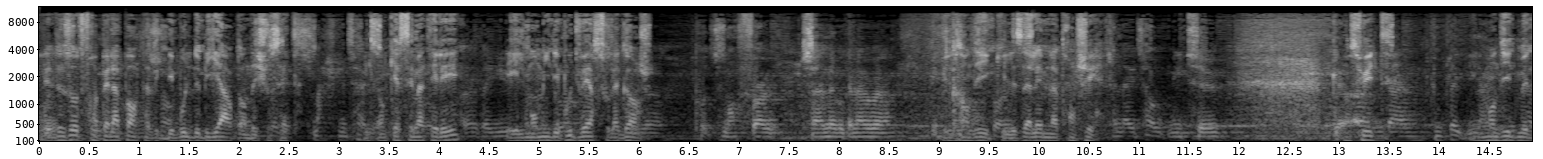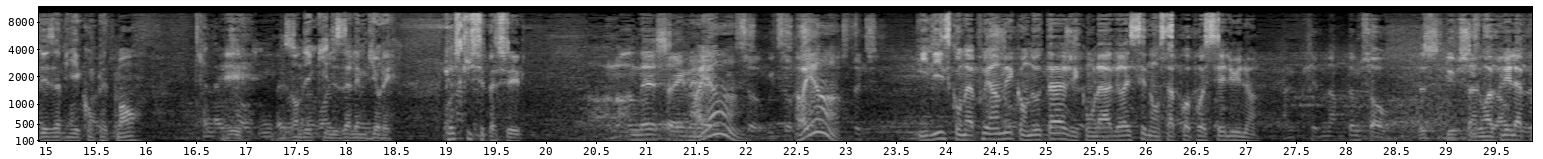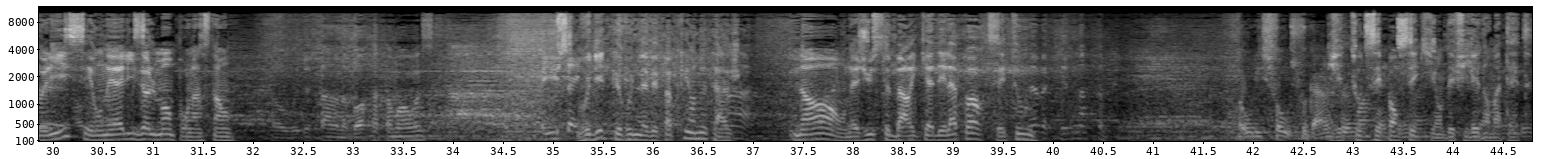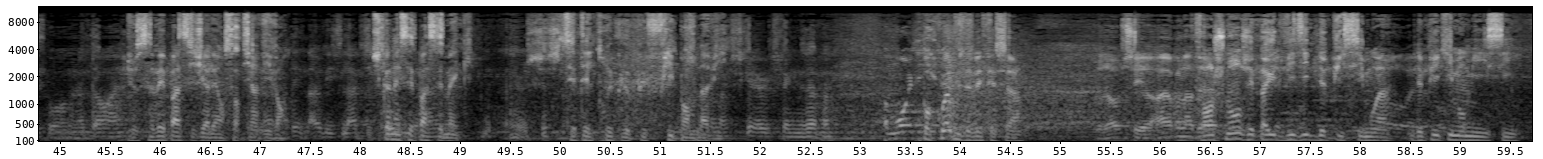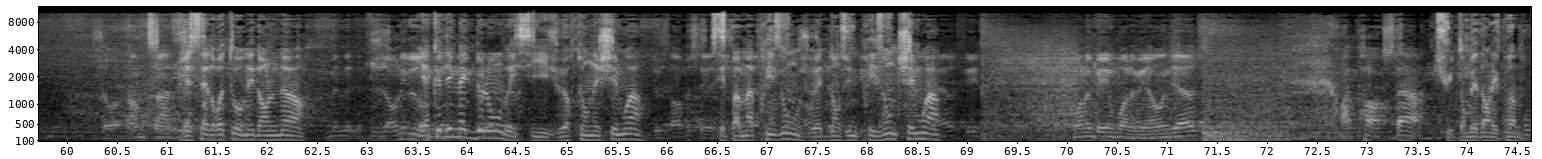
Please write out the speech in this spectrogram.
Les deux autres frappaient la porte avec des boules de billard dans des chaussettes. Ils ont cassé ma télé et ils m'ont mis des bouts de verre sous la gorge. Ils ont dit qu'ils allaient me la trancher. Ensuite, ils m'ont dit de me déshabiller complètement et ils ont dit qu'ils allaient me violer. Qu'est-ce qui s'est passé? Rien, rien. Ils disent qu'on a pris un mec en otage et qu'on l'a agressé dans sa propre cellule. Ils ont appelé la police et on est à l'isolement pour l'instant. Vous dites que vous ne l'avez pas pris en otage Non, on a juste barricadé la porte, c'est tout. J'ai toutes ces pensées qui ont défilé dans ma tête. Je ne savais pas si j'allais en sortir vivant. Je connaissais pas ces mecs. C'était le truc le plus flippant de ma vie. Pourquoi vous avez fait ça? Franchement, j'ai pas eu de visite depuis six mois, depuis qu'ils m'ont mis ici. J'essaie de retourner dans le Nord. Il n'y a que des mecs de Londres ici, je veux retourner chez moi. C'est pas ma prison, je veux être dans une prison de chez moi. Je suis tombé dans les pommes.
